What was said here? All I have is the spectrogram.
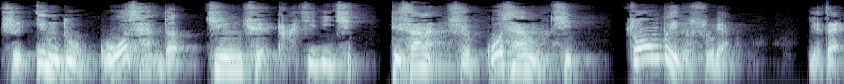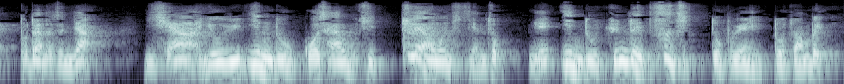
是印度国产的精确打击利器。第三呢，是国产武器装备的数量也在不断的增加。以前啊，由于印度国产武器质量问题严重，连印度军队自己都不愿意多装备，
